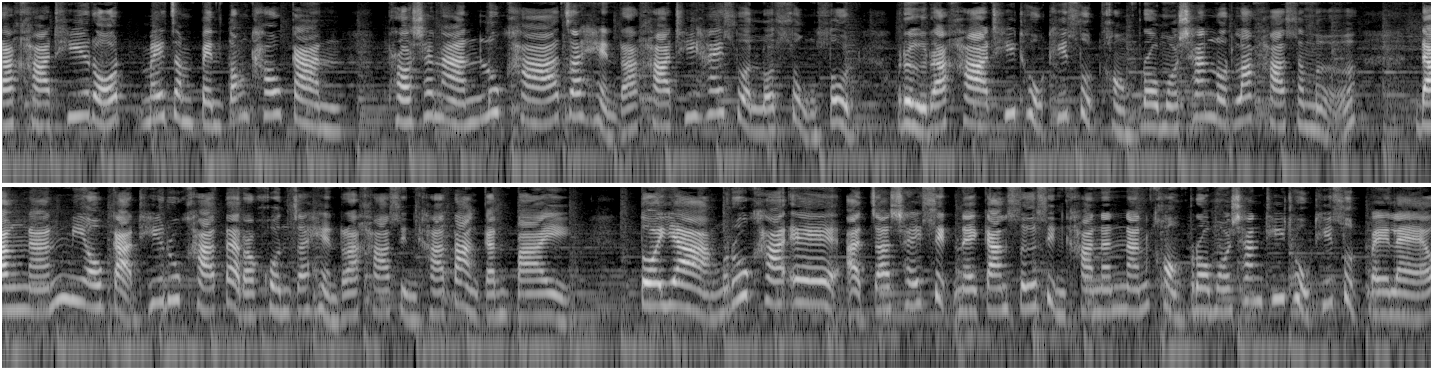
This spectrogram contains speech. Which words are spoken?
ราคาที่ลดไม่จำเป็นต้องเท่ากัน ราะฉะนั้นลูกค้าจะเห็นราคาที่ให้ส่วนลดสูงสุด หรือราคาที่ถูกที่สุดของโปรโมชั่นลดราคาเสมอ ดังนั้นมีโอกาสที่ลูกค้าแต่ละคนจะเห็นราคาสินค้าต่างกันไป ตัวอย่างลูกค้า A อาจจะใช้สิทธิ์ในการซื้อสินค้านั้นๆ ของโปรโมชั่นที่ถูกที่สุดไปแล้ว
